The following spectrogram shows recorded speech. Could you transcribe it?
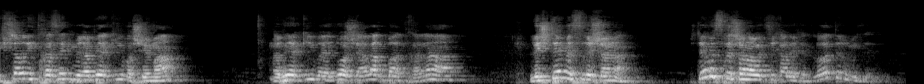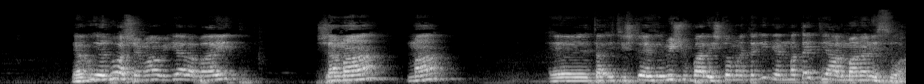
אפשר להתחזק מרבי עקיבא, שמה? רבי עקיבא ידוע שהלך בהתחלה ל-12 שנה. 12 שנה הוא צריך ללכת, לא יותר מזה. ידוע שמה, הוא הגיע לבית, שמע, מה? אה, ת- את אשת- מישהו בא לאשתו, אומר, תגידי, עד מתי תהיה אלמנה נשואה?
